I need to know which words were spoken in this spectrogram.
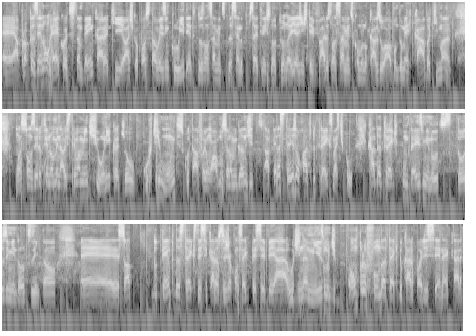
É, a própria Zenon Records também, cara, que eu acho que eu posso talvez incluir dentro dos lançamentos da cena do Psytrance Noturno aí, a gente teve vários lançamentos, como no caso o álbum do Mercaba, que, mano, uma sonzeira fenomenal, extremamente única, que eu curti muito escutar, foi um álbum, se eu não me engano, de apenas três ou quatro tracks, mas, tipo, cada track com 10 minutos, 12 minutos, então, é, só do tempo das tracks desse cara, você já consegue perceber a, o dinamismo de quão profundo a track do cara pode ser, né, cara?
